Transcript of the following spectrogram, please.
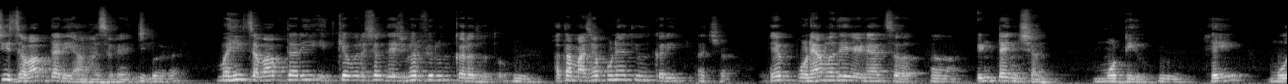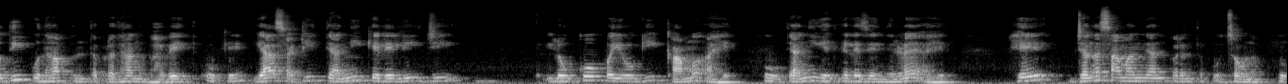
ची जबाबदारी आहे आम्हा सगळ्यांची. बरं. मग ही जबाबदारी इतके वर्ष देशभर फिरून करत होतो. आता माझ्या पुण्यात येऊन करीन. अच्छा. हे पुण्यामध्ये येण्याचं इंटेन्शन मोटिव्ह. हे मोदी पुन्हा पंतप्रधान व्हावेत. ओके. यासाठी त्यांनी केलेली जी लोकोपयोगी कामं आहेत हो. त्यांनी घेतलेले जे निर्णय आहेत हे जनसामान्यांपर्यंत पोचवणं हो.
